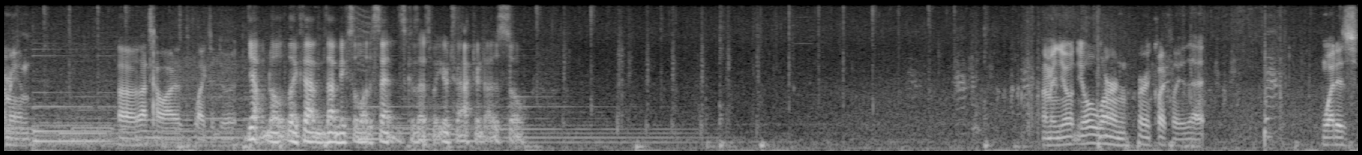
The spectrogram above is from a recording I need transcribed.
I mean, uh, that's how I like to do it. Yeah, no, like that that makes a lot of sense because that's what your tractor does. So I mean, you'll you'll learn very quickly that what is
